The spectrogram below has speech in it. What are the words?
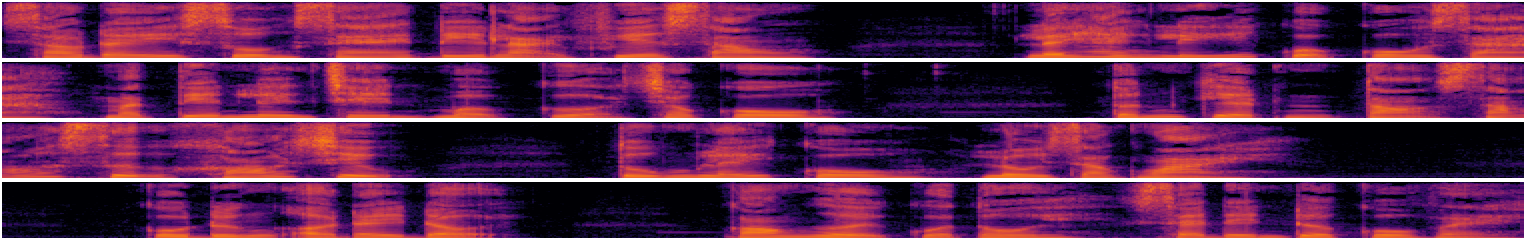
sau đấy xuống xe đi lại phía sau, lấy hành lý của cô ra mà tiến lên trên mở cửa cho cô. Tuấn Kiệt tỏ rõ sự khó chịu, túm lấy cô lôi ra ngoài. Cô đứng ở đây đợi, có người của tôi sẽ đến đưa cô về.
